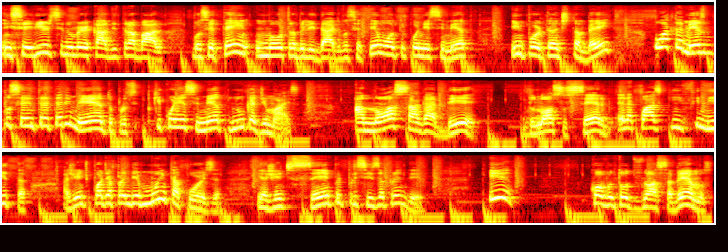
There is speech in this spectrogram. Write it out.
inserir-se no mercado de trabalho, você tem uma outra habilidade, você tem um outro conhecimento importante também, ou até mesmo para o seu entretenimento, porque conhecimento nunca é demais. A nossa HD do nosso cérebro ela é quase que infinita. A gente pode aprender muita coisa e a gente sempre precisa aprender. E, como todos nós sabemos,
